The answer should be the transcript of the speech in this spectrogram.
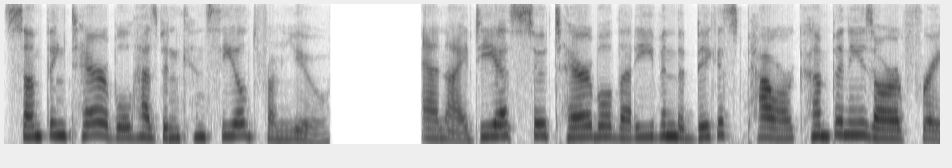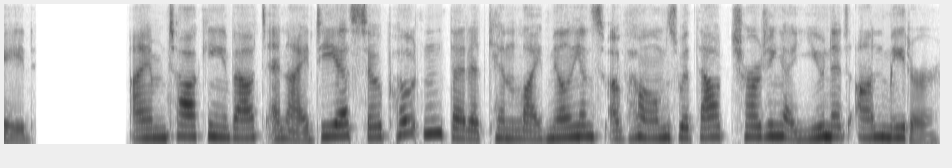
something terrible has been concealed from you. An idea so terrible that even the biggest power companies are afraid. I am talking about an idea so potent that it can light millions of homes without charging a unit on meter.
